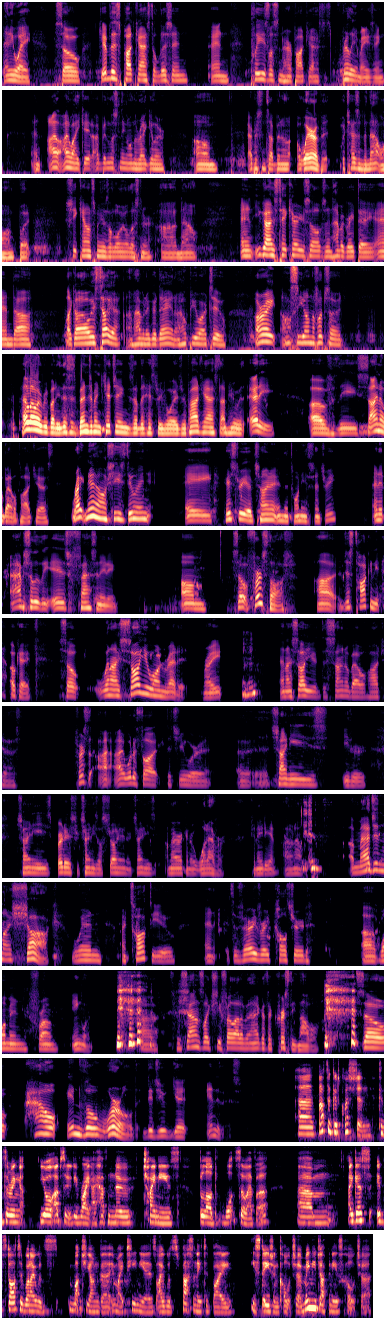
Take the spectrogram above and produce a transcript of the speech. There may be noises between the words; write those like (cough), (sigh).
Anyway, so give this podcast a listen and please listen to her podcast. It's really amazing. And I, I like it. I've been listening on the regular um, ever since I've been uh, aware of it, which hasn't been that long, but she counts me as a loyal listener uh, now. And you guys take care of yourselves and have a great day. And uh, like I always tell you, I'm having a good day, and I hope you are too. All right, I'll see you on the flip side. Hello, everybody. This is Benjamin Kitchings of the History Voyager podcast. I'm here with Edi of the Sinobabble podcast. Right now, she's doing a history of China in the 20th century, and it absolutely is fascinating. Um, so first off, uh, just talking to you. Okay, so when I saw you on Reddit, right? Mm-hmm and I saw you at the Sinobabble podcast. First, I, I would have thought that you were a, a Chinese, either Chinese British or Chinese Australian or Chinese American or whatever, Canadian. I don't know. Imagine my shock when I talk to you, and it's a very, very cultured uh, woman from England. (laughs) Uh, who sounds like she fell out of an Agatha Christie novel. (laughs) so, how in the world did you get into this? Uh, that's a good question, considering you're absolutely right. I have no Chinese blood whatsoever. Um, I guess it started when I was much younger, in my teen years. I was fascinated by East Asian culture, mainly Japanese culture.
